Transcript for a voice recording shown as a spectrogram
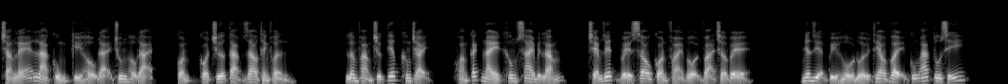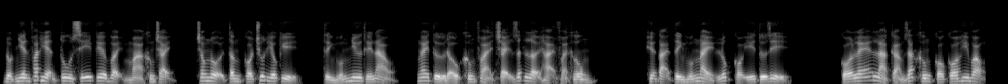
Chẳng lẽ là cùng kỳ hậu đại, trung hậu đại, còn có chứa tạp giao thành phần? Lâm phạm trực tiếp không chạy, khoảng cách này không sai biệt lắm, chém giết về sau còn phải vội vã trở về. Nhân diện quỷ hổ đuổi theo vậy cũng ác tu sĩ, đột nhiên phát hiện tu sĩ kia vậy mà không chạy, trong nội tâm có chút hiếu kỳ, tình huống như thế nào, ngay từ đầu không phải chạy rất lợi hại phải không? Hiện tại tình huống này lúc có ý tứ gì? Có lẽ là cảm giác không có có hy vọng,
